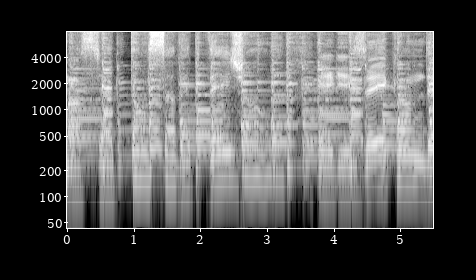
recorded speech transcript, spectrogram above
Marcia danse avec des jambes aiguisées comme des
